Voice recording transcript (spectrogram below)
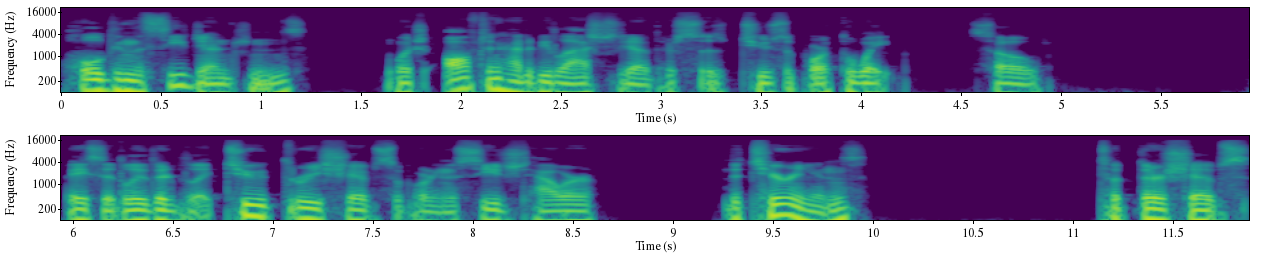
holding the siege engines, which often had to be lashed together to support the weight. So basically, there'd be like two, three ships supporting a siege tower. The Tyrians took their ships,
